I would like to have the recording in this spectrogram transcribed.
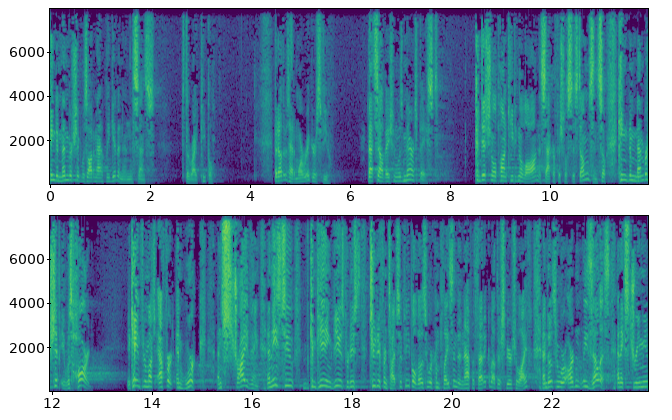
Kingdom membership was automatically given, in this sense, to the right people. But others had a more rigorous view. That salvation was merit based, conditional upon keeping the law and the sacrificial systems. And so kingdom membership, it was hard. It came through much effort and work and striving. And these two competing views produced two different types of people those who were complacent and apathetic about their spiritual life, and those who were ardently zealous and extremely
